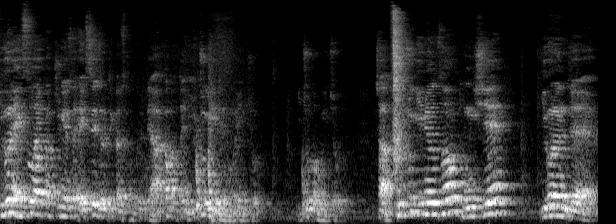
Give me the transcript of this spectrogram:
이거는 X, Y 값 중에서 X의 절대값이 더 클 때, 아까 봤던 이쪽이 되는 거예요, 이쪽. 이쪽하고 이쪽. 자, 그쪽이면서 동시에 이거는 이제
